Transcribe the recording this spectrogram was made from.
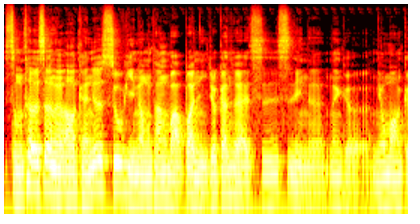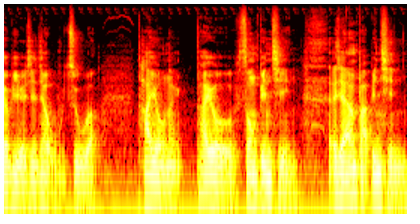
什么特色呢？哦，可能就是酥皮浓汤吧。不然你就干脆来吃四零的那个牛毛隔壁有一间叫五猪啊，他有那他有送冰淇淋，而且他们把冰淇淋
